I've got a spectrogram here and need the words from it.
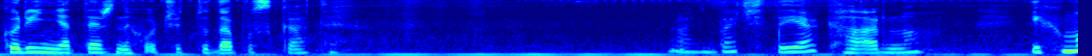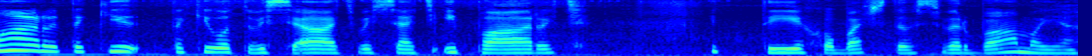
коріння теж не хочуть туди пускати. Ось бачите, як гарно. І хмари такі, такі от висять, висять, і парить, і тихо, бачите, ось верба моя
